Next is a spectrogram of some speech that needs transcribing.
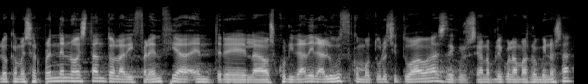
Lo que me sorprende no es tanto la diferencia entre la oscuridad y la luz, como tú lo situabas, de que sea una película más luminosa,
